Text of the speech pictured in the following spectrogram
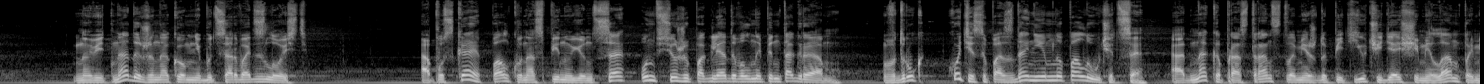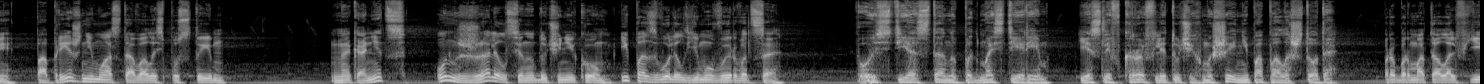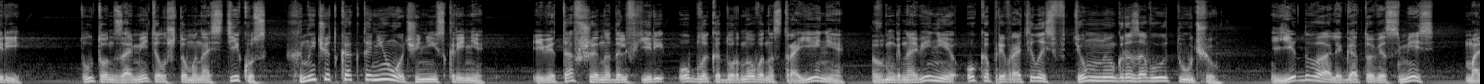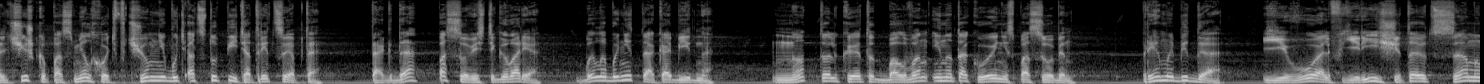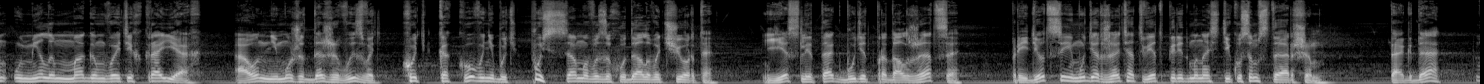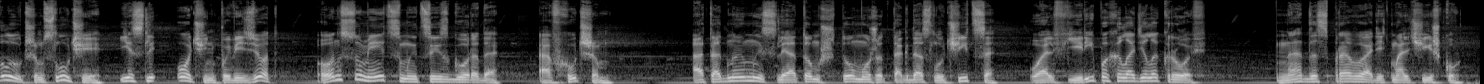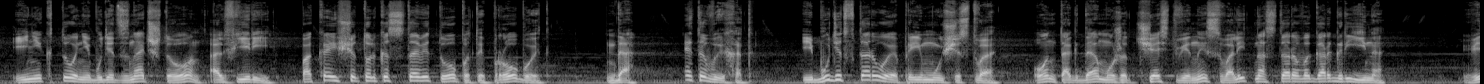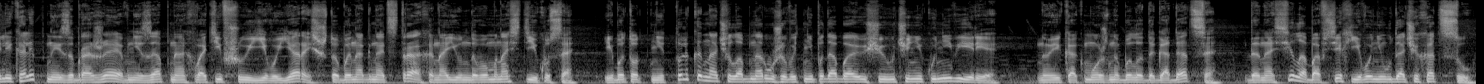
Но ведь надо же на ком-нибудь сорвать злость. Опуская палку на спину юнца, он все же поглядывал на пентаграмму. Вдруг, хоть и с опозданием, но получится. Однако пространство между пятью чадящими лампами по-прежнему оставалось пустым. Наконец, он сжалился над учеником и позволил ему вырваться. «Пусть я стану подмастерьем, если в кровь летучих мышей не попало что-то», – пробормотал Альфьери – Тут он заметил, что монастикус хнычет как-то не очень искренне, и витавшее над Альфьери облако дурного настроения в мгновение ока превратилось в темную грозовую тучу. Едва ли готовя смесь, мальчишка посмел хоть в чем-нибудь отступить от рецепта. Тогда, по совести говоря, было бы не так обидно. Но только этот болван и на такое не способен. Прямо беда – его Альфьери считают самым умелым магом в этих краях, а он не может даже вызвать хоть какого-нибудь, пусть самого захудалого черта. Если так будет продолжаться, придется ему держать ответ перед Монастикусом-старшим. Тогда, в лучшем случае, если очень повезет, он сумеет смыться из города, а в худшем... От одной мысли о том, что может тогда случиться, у Альфьери похолодела кровь. Надо спровадить мальчишку, и никто не будет знать, что он, Альфьери, пока еще только ставит опыты, пробует. Да, это выход. И будет второе преимущество. Он тогда может часть вины свалить на старого Гаргрина. Великолепно изображая внезапно охватившую его ярость, чтобы нагнать страха на юного монастикуса, ибо тот не только начал обнаруживать неподобающее ученику неверие, но и, как можно было догадаться, доносил обо всех его неудачах отцу.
